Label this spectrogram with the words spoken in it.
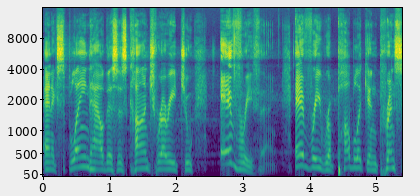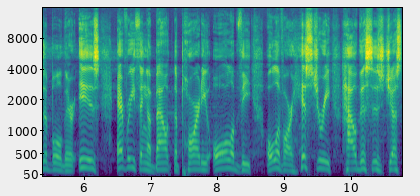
and explained how this is contrary to everything, every Republican principle there is, everything about the party, all of the all of our history, how this is just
